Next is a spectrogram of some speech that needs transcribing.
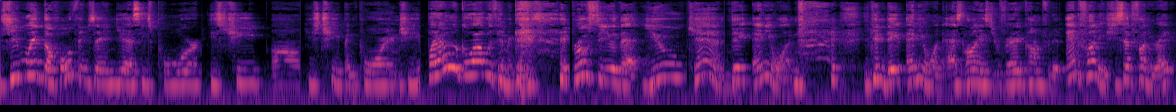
she went the whole thing saying yes, he's poor, he's cheap, um, he's cheap and poor and cheap. But I will go out with him again. Proves to you that you can date anyone. you can date anyone as long as you're very confident and funny. She said funny, right?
